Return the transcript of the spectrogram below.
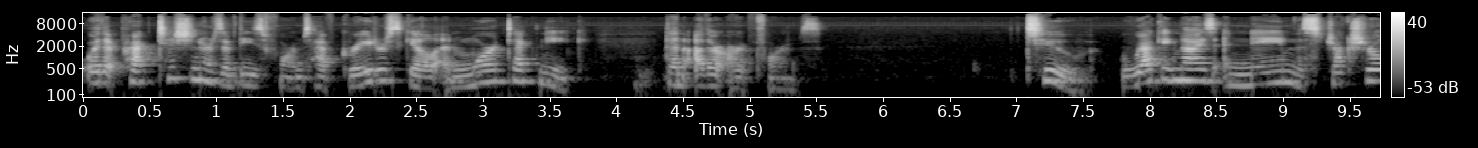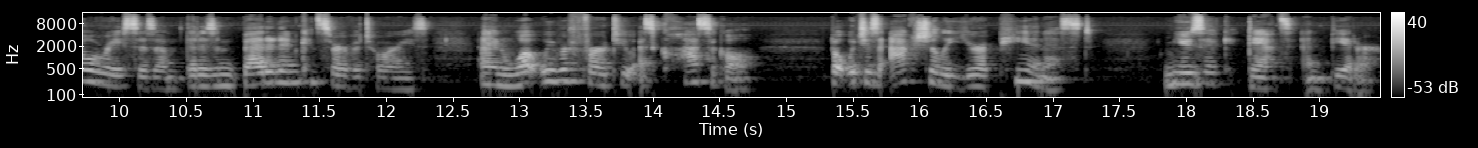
or that practitioners of these forms have greater skill and more technique than other art forms. Two, recognize and name the structural racism that is embedded in conservatories and in what we refer to as classical, but which is actually Europeanist music, dance, and theater.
